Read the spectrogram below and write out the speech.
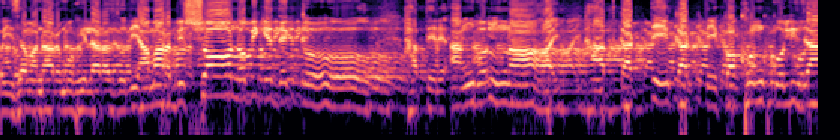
ওই জামানার মহিলারা যদি আমার বিশ্ব নবীকে দেখতো, হাতের আঙ্গুল নয়, হাত কাটতে কাটতে কখন কলিজা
